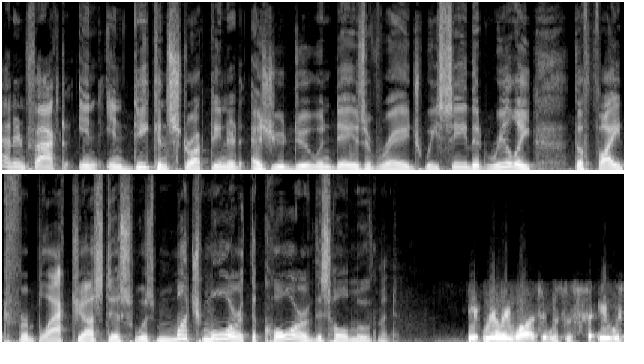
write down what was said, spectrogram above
And in fact, in, in deconstructing it, as you do in Days of Rage, we see that really the fight for black justice was much more at the core of this whole movement. It really was. It was. A, it was,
